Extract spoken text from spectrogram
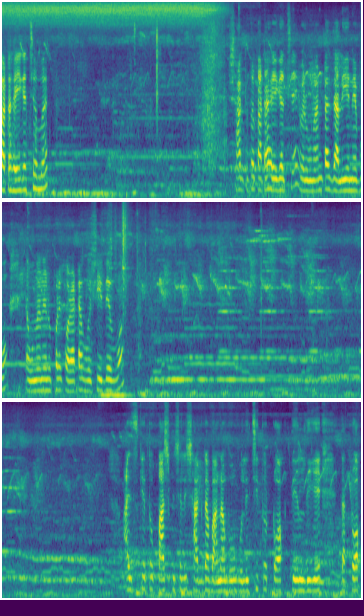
কাটা হয়ে গেছে আমার। শাকটা তো কাটা হয়ে গেছে, এবার উনানটা জ্বালিয়ে নেব। তা উনানের উপরে কড়াটা বসিয়ে দেব। আজকে তো পাঁচ মিশালি শাকটা বানাবো বলেছি, তো টক তেল দিয়ে। তা টক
